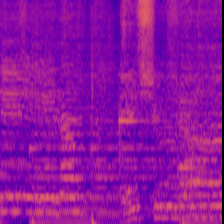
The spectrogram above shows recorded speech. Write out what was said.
ीण ऐशुराजनजीवकालम्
